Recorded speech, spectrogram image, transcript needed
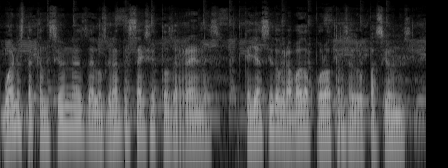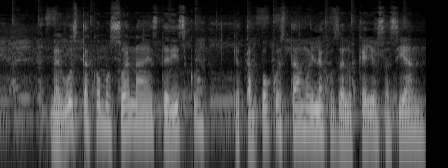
Bueno, esta canción es de los grandes éxitos de Rehenes, que ya ha sido grabado por otras agrupaciones. Me gusta cómo suena este disco, que tampoco está muy lejos de lo que ellos hacían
